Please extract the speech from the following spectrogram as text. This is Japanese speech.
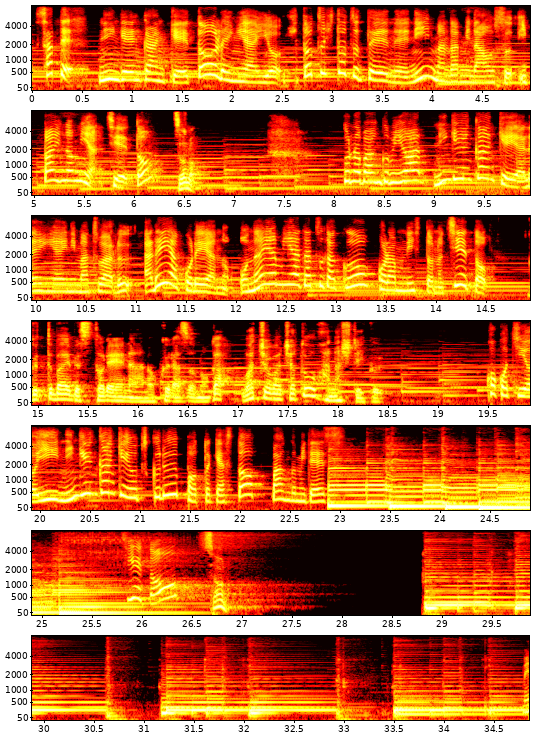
さて、人間関係と恋愛を一つ一つ丁寧に学び直す一杯のみや知恵と、ゾノ。この番組は人間関係や恋愛にまつわるあれやこれやのお悩みや雑学をコラムニストの知恵とグッドバイブストレーナーの倉園がわちゃわちゃと話していく。心地よい人間関係を作るポッドキャスト番組です。知恵とゾノ。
